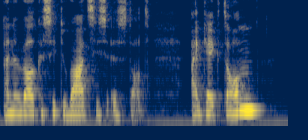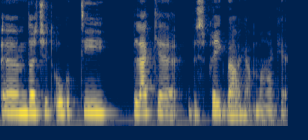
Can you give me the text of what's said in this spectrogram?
en in welke situaties is dat. En kijk dan um, dat je het ook op die plekken bespreekbaar gaat maken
